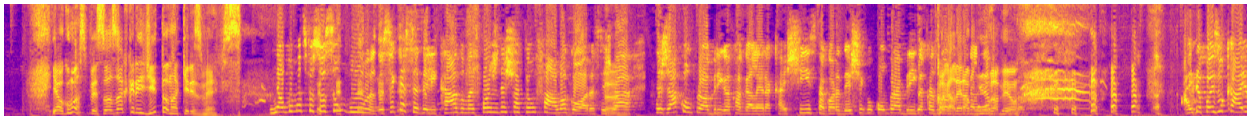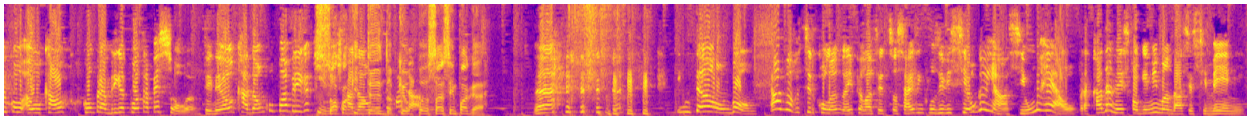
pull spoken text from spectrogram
E algumas pessoas acreditam naqueles memes. E algumas pessoas são burras. Você quer ser delicado, mas pode deixar que eu falo agora. Você, já, você já comprou a briga com a galera caixista, agora deixa que eu compro a briga com, as Com a gal- galera burra mesmo. Aí depois o Caio, o Caio compra a briga com outra pessoa, entendeu? Cada um compra a briga aqui. Só gente, com a cada um quitanda, seu porque eu saio sem pagar. Então, bom, tava circulando aí pelas redes sociais, inclusive se eu ganhasse um real pra cada vez que alguém me mandasse esse meme,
